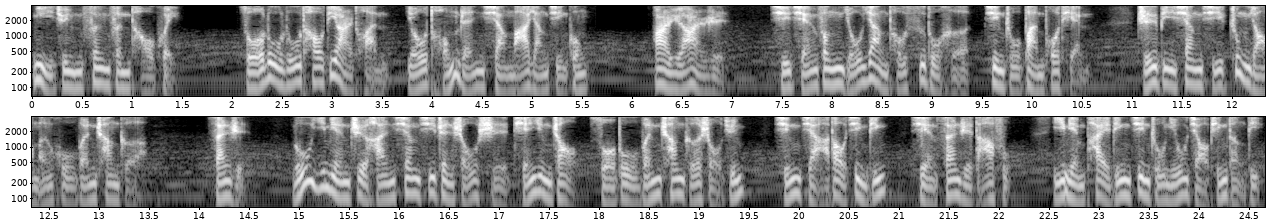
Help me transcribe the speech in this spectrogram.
逆军纷纷逃溃。左路卢涛第二团由同仁向麻阳进攻。二月二日。其前锋由样头司渡河进驻半坡田，直逼湘西重要门户文昌阁。三日，卢一面致函湘西镇守使田应照所部文昌阁守军，请假道进兵，限三日答复。一面派兵进驻牛角坪等地，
